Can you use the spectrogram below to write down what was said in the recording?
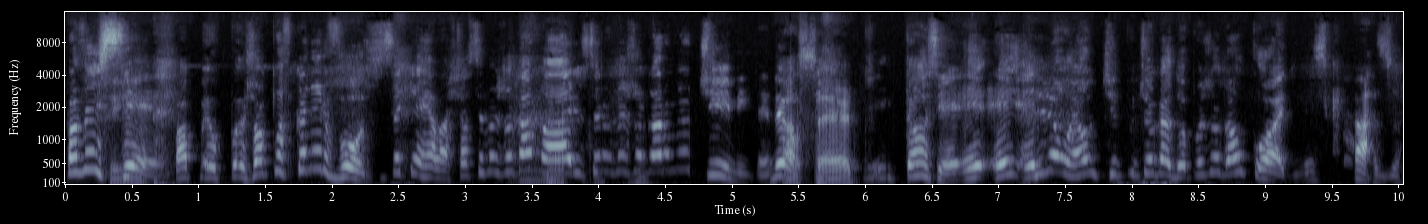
Pra vencer. Pra, eu, eu, jogo pra ficar nervoso. Se você quer relaxar, você vai jogar Mario, você não vai jogar no meu time, entendeu? Tá certo. Então, assim, ele, ele não é um tipo de jogador pra jogar o COD, nesse caso.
